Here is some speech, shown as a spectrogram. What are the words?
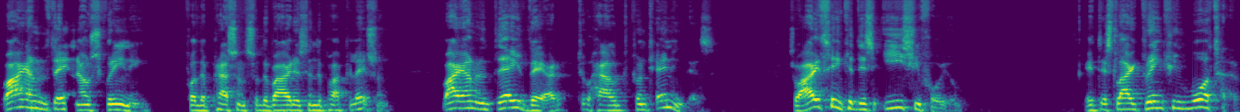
Why aren't they now screening for the presence of the virus in the population? Why aren't they there to help containing this? So I think it is easy for you. It is like drinking water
